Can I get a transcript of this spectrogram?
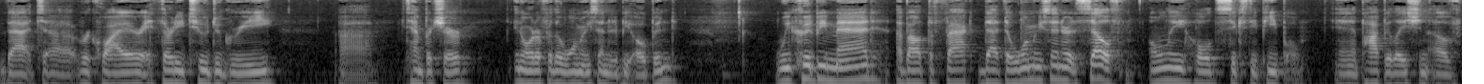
that uh, require a 32 degree uh, temperature in order for the warming center to be opened. We could be mad about the fact that the warming center itself only holds 60 people in a population of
